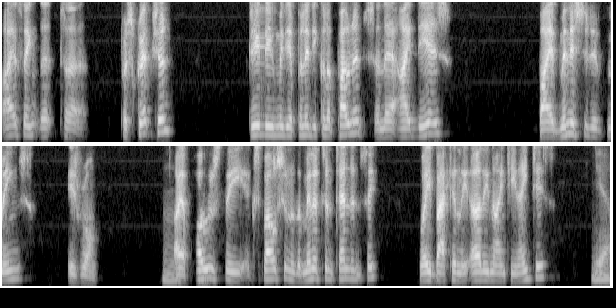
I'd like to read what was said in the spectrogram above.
I think that uh, prescription, dealing with your political opponents and their ideas by administrative means, is wrong. Mm. I oppose the expulsion of the militant tendency way back in the early 1980s. Yeah.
